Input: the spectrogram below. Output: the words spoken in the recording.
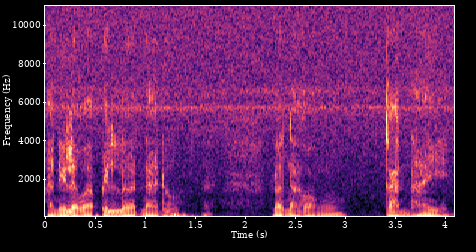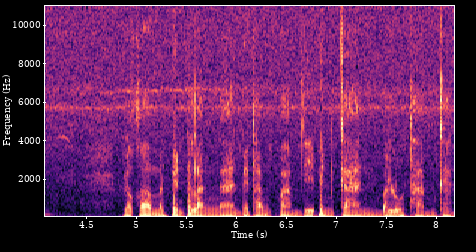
อันนี้เรียกว่าเป็นเลิศน่าดูนะ ลักษณะของการให้ แล้วก็มันเป็นพลังงานไปทำความดีเป็นการบรรลุธรรมกัน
